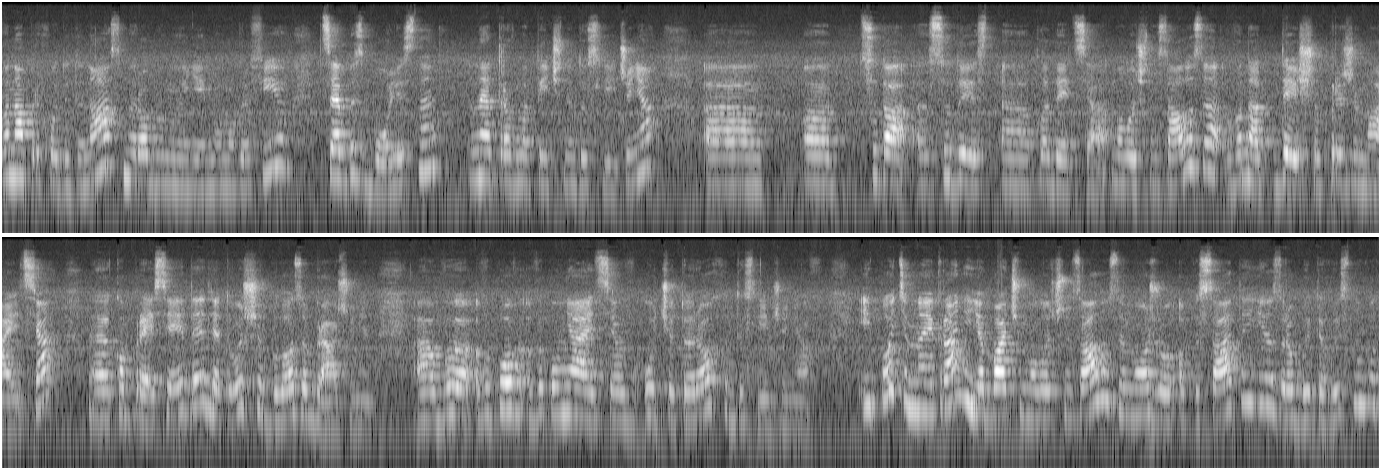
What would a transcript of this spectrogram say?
Вона приходить до нас, ми робимо їй мамографію. Це безболісне, не травматичне дослідження. Е, е, Сюди, кладеться молочна залоза, вона дещо прижимається, компресія йде для того, щоб було зображення. Е, Виповняється у чотирьох дослідженнях. І потім на екрані я бачу молочну залозу, можу описати її, зробити висновок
